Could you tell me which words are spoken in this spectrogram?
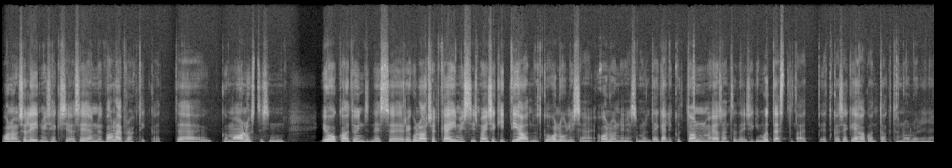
olemuse leidmiseks ja see on nüüd vale praktika, et äh, kui ma alustasin joogatundides regulaarselt käimist, siis ma isegi ei teadnud, kui olulise, oluline see mul tegelikult on, ma ei osanud seda isegi mõtestada, et, et ka see kehakontakt on oluline.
